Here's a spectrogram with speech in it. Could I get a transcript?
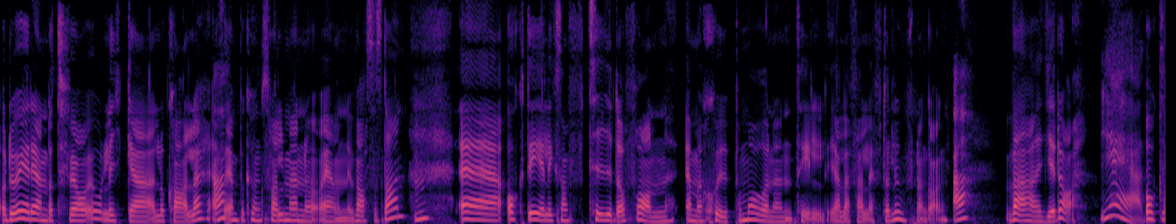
Och då är det ändå två olika lokaler, alltså en på Kungsholmen och en i Vasastan. Eh, och det är liksom tider från ja, sju på morgonen till i alla fall efter lunch någon gång. Ja. Varje dag. Jädrar. Och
